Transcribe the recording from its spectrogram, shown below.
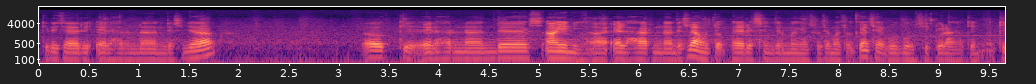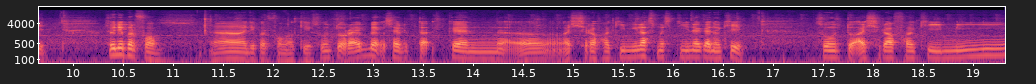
Kita cari El Hernandez sekejap. Okay El Hernandez. Ah yang ni. Uh, El Hernandez lah Untuk Paris Saint Germain So saya masukkan. Saya bubuh situ lah. Okay, okay. So dia perform. Ah, dia perform. Okey. So untuk right back saya letakkan uh, Ashraf Hakimi lah semestinya kan? Okey. So untuk Ashraf Hakimi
